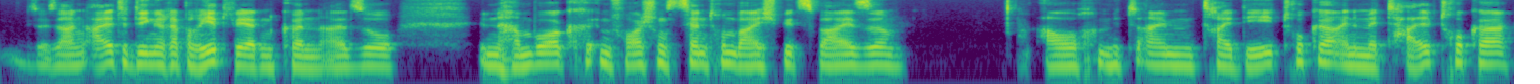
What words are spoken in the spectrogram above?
wie soll ich sagen, alte Dinge repariert werden können. Also in Hamburg im Forschungszentrum beispielsweise auch mit einem 3D-Drucker, einem Metalldrucker,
